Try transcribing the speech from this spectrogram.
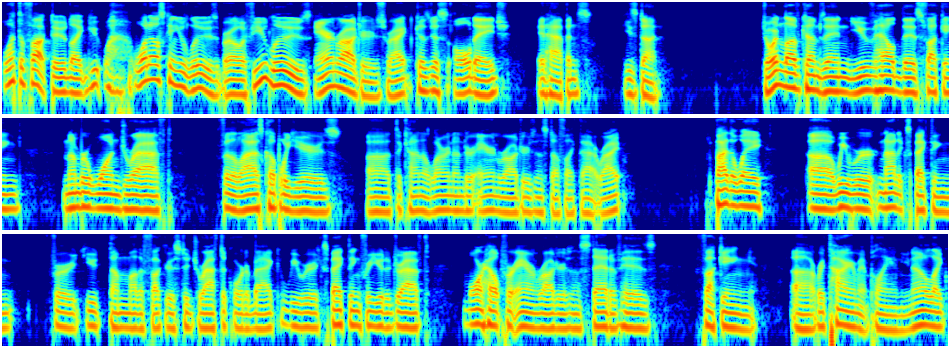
what the fuck, dude? Like you what else can you lose, bro? If you lose Aaron Rodgers, right? Cuz just old age, it happens. He's done. Jordan Love comes in, you've held this fucking number 1 draft for the last couple years uh, to kind of learn under Aaron Rodgers and stuff like that, right? By the way, uh, we were not expecting for you dumb motherfuckers to draft a quarterback. We were expecting for you to draft more help for Aaron Rodgers instead of his fucking uh, retirement plan. You know, like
